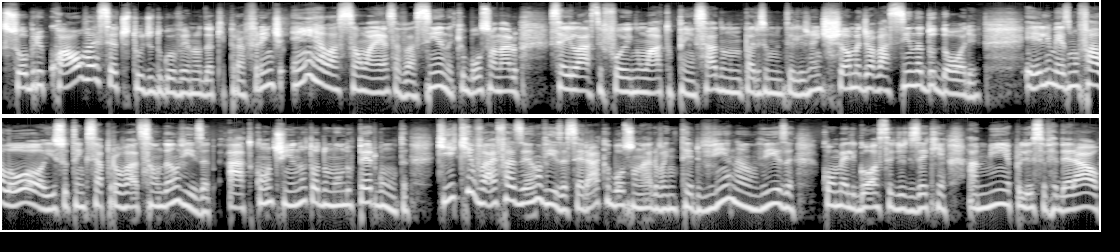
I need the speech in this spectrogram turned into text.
sobre qual vai ser a atitude do governo daqui para frente em relação a essa vacina, que o Bolsonaro, sei lá se foi num ato pensado, não me pareceu muito inteligente, chama de a vacina do Dória. Ele mesmo falou, isso tem que ser aprovação da Anvisa. Ato contínuo, todo mundo pergunta: o que, que vai fazer a Anvisa? Será que o Bolsonaro vai intervir na Anvisa, como ele gosta de dizer que a minha Polícia Federal,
